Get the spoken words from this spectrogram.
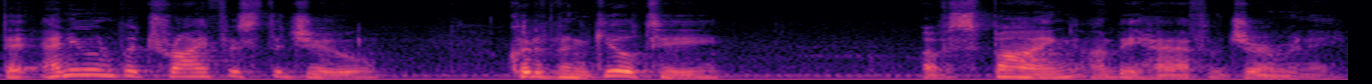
that anyone but Dreyfus the Jew could have been guilty of spying on behalf of Germany.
